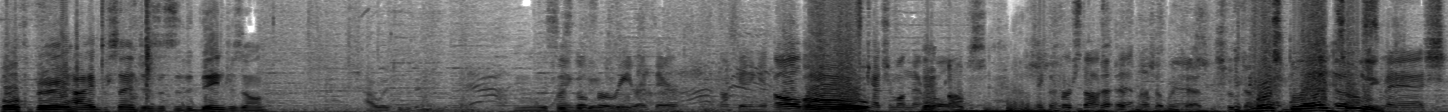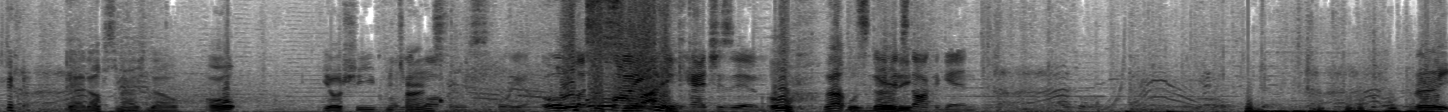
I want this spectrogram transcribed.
Both very high percentages. This is the danger zone. Highway to the danger. Yeah, mm, this Trying is to the go for a read zone. right there. Not getting it. Oh, but Oh. he does oh. catch him on that That roll. up smash. Take the first stock. That's not a link hat. First blood oh, to Up Link. smash. That up smash though. Oh, Yoshi returns. for you. Oh, With the spike. He catches him. Oh, that was Even dirty. stock again. Very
